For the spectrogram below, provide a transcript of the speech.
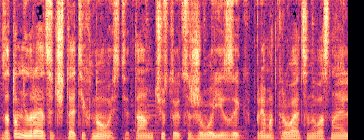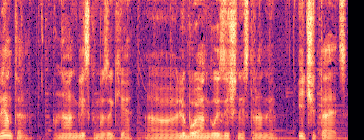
Зато мне нравится читать их новости. Там чувствуется живой язык. Прям открывается новостная лента на английском языке э, любой англоязычной страны и читается.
